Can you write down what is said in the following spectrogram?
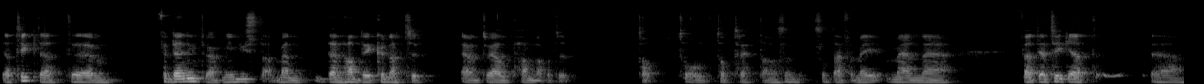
jag tyckte att, för den är inte med på min lista, men den hade kunnat typ eventuellt hamna på typ topp 12, topp 13 och sånt där för mig. Men för att jag tycker att eh,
